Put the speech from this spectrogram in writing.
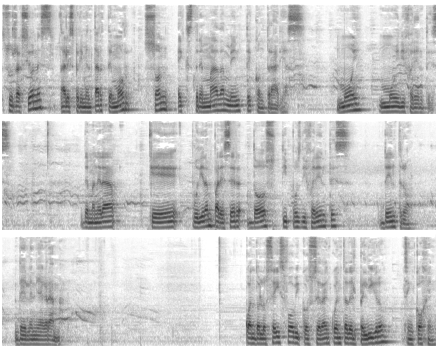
Sus reacciones al experimentar temor son extremadamente contrarias, muy, muy diferentes. De manera que pudieran parecer dos tipos diferentes dentro del enneagrama. Cuando los seis fóbicos se dan cuenta del peligro, se encogen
